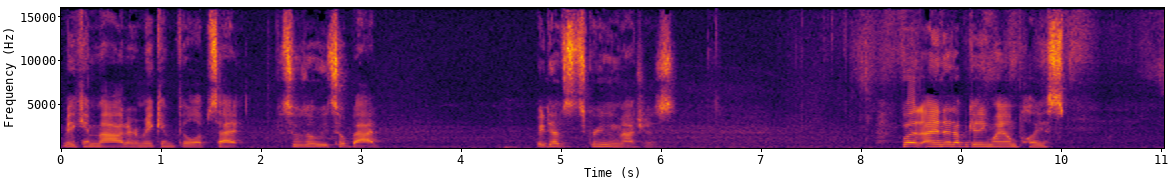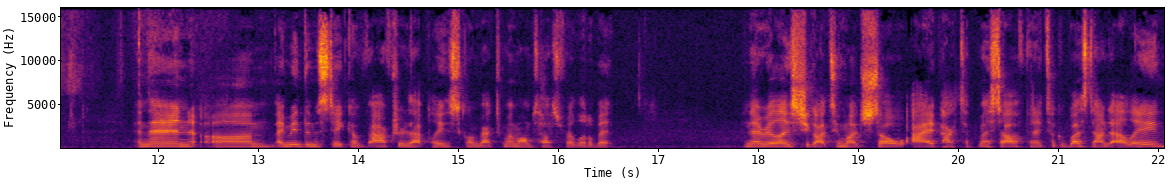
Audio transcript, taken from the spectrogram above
make him mad or make him feel upset because it was always so bad. We'd have screaming matches. But I ended up getting my own place. And then um, I made the mistake of, after that place, going back to my mom's house for a little bit. And I realized she got too much, so I packed up my stuff and I took a bus down to LA.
